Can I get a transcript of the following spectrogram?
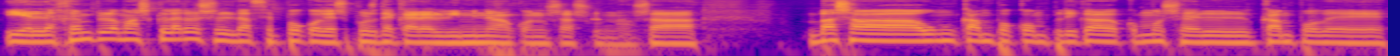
y el ejemplo más claro es el de hace poco después de caer eliminado con Osasuna. O sea, vas a un campo complicado como es el campo de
